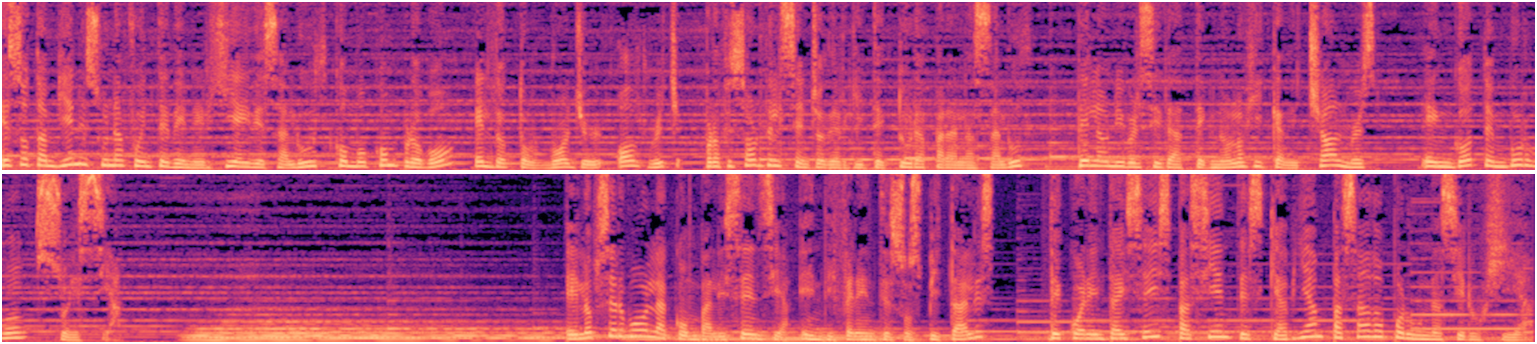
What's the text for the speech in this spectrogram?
Eso también es una fuente de energía y de salud, como comprobó el Dr. Roger Aldrich, profesor del Centro de Arquitectura para la Salud de la Universidad Tecnológica de Chalmers en Gotemburgo, Suecia. Él observó la convalecencia en diferentes hospitales de 46 pacientes que habían pasado por una cirugía.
